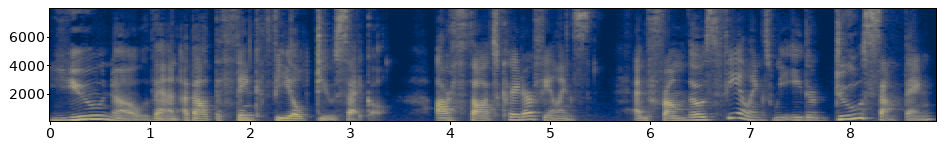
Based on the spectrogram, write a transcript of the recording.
you know then about the think, feel, do cycle. Our thoughts create our feelings. And from those feelings, we either do something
